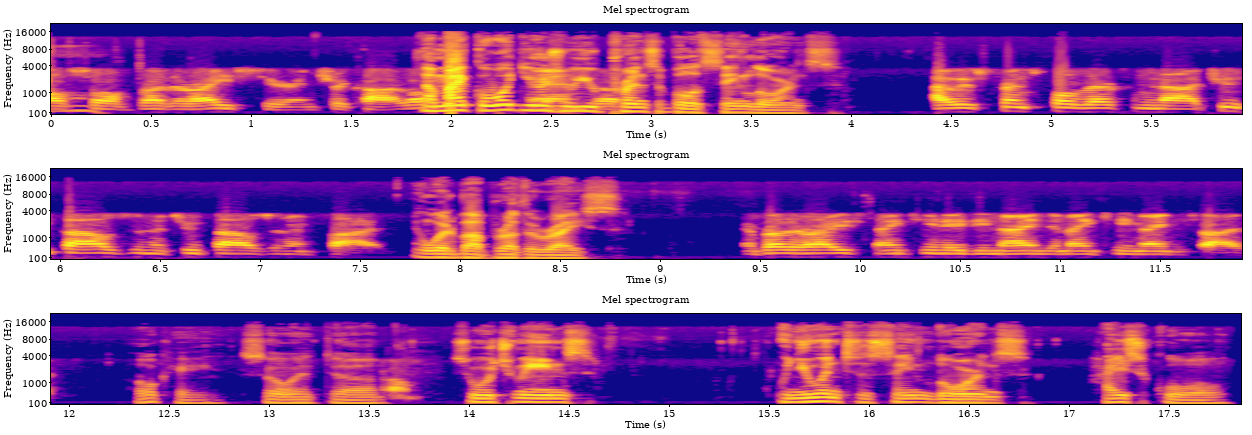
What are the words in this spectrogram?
also of Brother Rice here in Chicago. Now, Michael, what years were you uh, principal at St. Lawrence? I was principal there from uh, 2000 to 2005, And what about Brother Rice? and Brother Rice 1989 to 1995. Okay, so it uh, Um, so which means when you went to St. Lawrence High School,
